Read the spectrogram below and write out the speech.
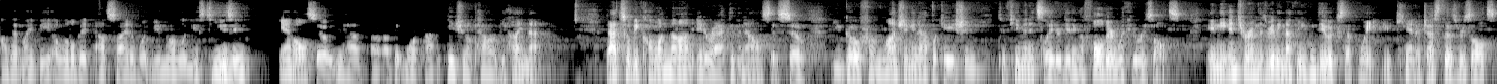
uh, that might be a little bit outside of what you're normally used to using, and also you have a, a bit more computational power behind that. That's what we call a non-interactive analysis. So you go from launching an application to a few minutes later getting a folder with your results. In the interim, there's really nothing you can do except wait. You can't adjust those results,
